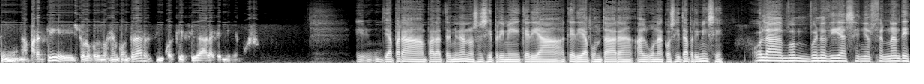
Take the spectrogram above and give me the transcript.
¿eh? Aparte, esto lo podemos encontrar en cualquier ciudad a la que miremos. ya para, para terminar, no sé si Primi quería, quería apuntar alguna cosita, Primi, sí. Hola, buenos días, señor Fernández.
